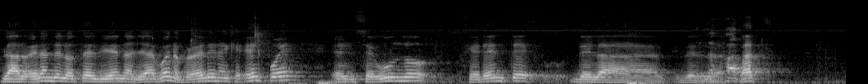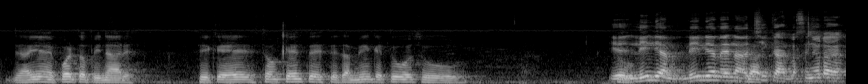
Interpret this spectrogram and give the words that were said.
Claro, eran del Hotel Viena allá. Bueno, pero él, era, él fue el segundo gerente de la, de De la la FAT. FAT, de ahí en el Puerto Pinares. Sí, que son gente este, también que tuvo su... Y Lilian, Lilian es la chica, la señora.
